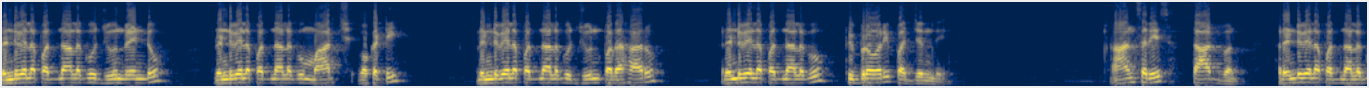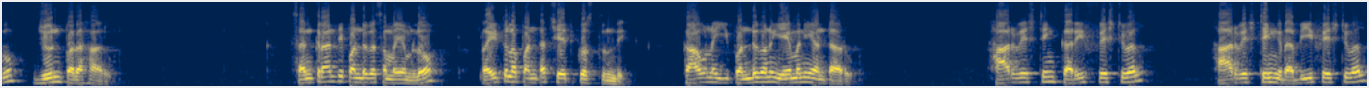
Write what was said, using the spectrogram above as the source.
రెండు వేల పద్నాలుగు జూన్ రెండు రెండు వేల పద్నాలుగు మార్చ్ ఒకటి రెండు వేల పద్నాలుగు జూన్ పదహారు రెండు వేల పద్నాలుగు ఫిబ్రవరి పద్దెనిమిది. ఆన్సర్ ఈస్ థర్డ్ వన్ రెండు వేల పద్నాలుగు జూన్ పదహారు. సంక్రాంతి పండుగ సమయంలో రైతుల పంట చేతికొస్తుంది. కావున ఈ పండుగను ఏమని అంటారు? Harvesting Kharif festival harvesting Rabi festival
